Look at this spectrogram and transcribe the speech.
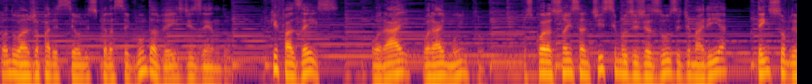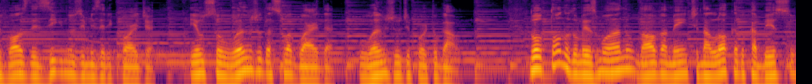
quando o anjo apareceu-lhes pela segunda vez, dizendo: O que fazeis? Orai, orai muito. Os corações santíssimos de Jesus e de Maria têm sobre vós desígnios de misericórdia. Eu sou o anjo da sua guarda, o anjo de Portugal. No outono do mesmo ano, novamente na Loca do Cabeço,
